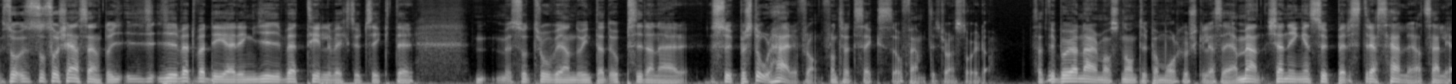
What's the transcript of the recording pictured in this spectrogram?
Så, så, så känns det ändå, givet värdering, givet tillväxtutsikter så tror vi ändå inte att uppsidan är superstor härifrån, från 36 och 50 tror jag den står idag. Så att vi börjar närma oss någon typ av målkurs skulle jag säga, men känner ingen superstress heller att sälja.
